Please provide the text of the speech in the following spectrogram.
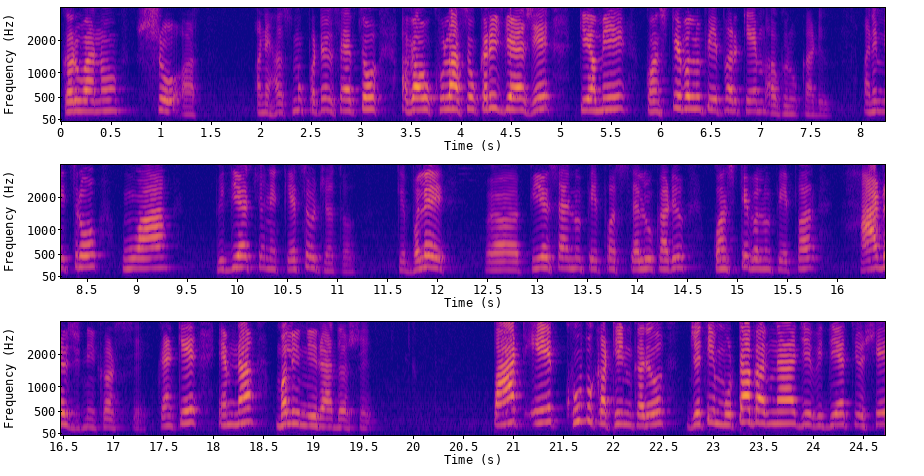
કરવાનો શો અર્થ? અને હસમુખ પટેલ સાહેબ તો અગાઉ ખુલાસો કરી જ ગયા છે કે અમે કોન્સ્ટેબલનું પેપર કેમ અઘરું કાઢ્યું? અને મિત્રો, હું આ વિદ્યાર્થીઓને કહેતો જ હતો કે ભલે પીએસઆઈનું પેપર સહેલું કાઢ્યું, કોન્સ્ટેબલનું પેપર હાર્ડ જ નીકળશે. કારણ કે એમના મલિન ઇરાદો છે. પાઠ એ ખૂબ કઠિન કર્યો, જેથી મોટાભાગના જે વિદ્યાર્થીઓ છે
